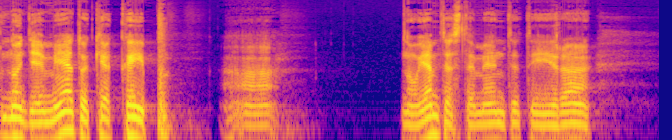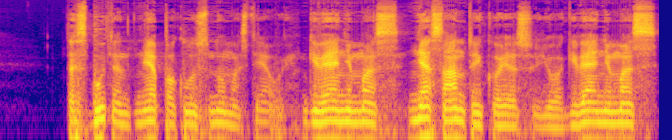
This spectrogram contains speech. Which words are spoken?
nuodėmė tokia kaip a, Naujam testamente tai yra tas būtent nepaklusnumas tėvui. Gyvenimas nesantaikoje su juo, gyvenimas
